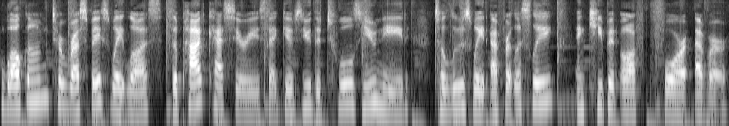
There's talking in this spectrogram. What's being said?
Welcome to Rest Based Weight Loss, the podcast series that gives you the tools you need to lose weight effortlessly and keep it off forever.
